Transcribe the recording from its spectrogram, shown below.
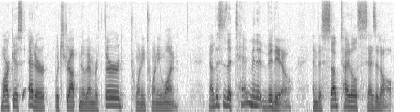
Marcus Eder, which dropped November 3rd, 2021. Now, this is a 10 minute video, and the subtitle says it all.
